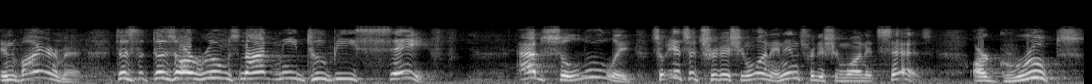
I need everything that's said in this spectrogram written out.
environment. Does, does our rooms not need to be safe? Absolutely. So it's a tradition one, and in tradition one it says our group's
